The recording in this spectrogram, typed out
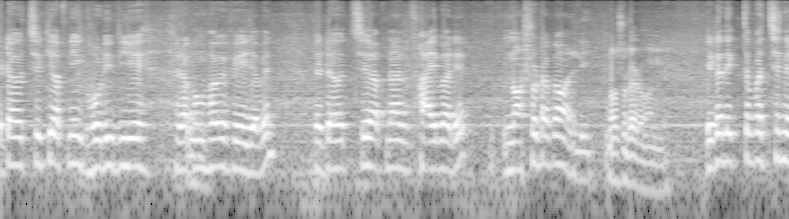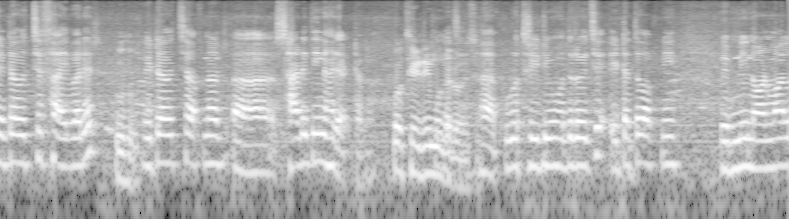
এটা হচ্ছে কি আপনি ঘড়ি দিয়ে এরকমভাবে পেয়ে যাবেন। এটা হচ্ছে আপনার ফাইবারের নশো টাকা অনলি নশো টাকা অনলি এটা দেখতে পাচ্ছেন এটা হচ্ছে ফাইবারের এটা হচ্ছে আপনার সাড়ে তিন হাজার টাকা। পুরো থ্রি ডির মধ্যে রয়েছে। হ্যাঁ পুরো থ্রি ডির মধ্যে রয়েছে। এটাতেও আপনি এমনি নর্মাল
